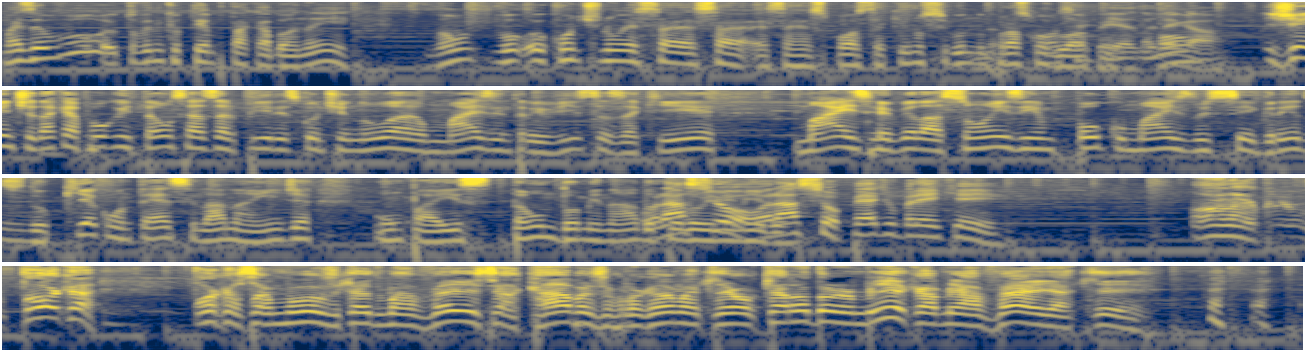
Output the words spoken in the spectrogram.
Mas eu vou, eu tô vendo que o tempo tá acabando aí. Vamos, vou- eu continuo essa, essa, essa resposta aqui no segundo, no próximo Com bloco aí, certeza, tá bom? legal. Gente, daqui a pouco então César Pires continua mais entrevistas aqui, mais revelações e um pouco mais dos segredos do que acontece lá na Índia, um país tão dominado pelo Horácio, inimigo. Horácio, pede o break aí. Olha, toca, toca essa música aí de uma vez e acaba esse programa que eu quero dormir com a minha velha aqui.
